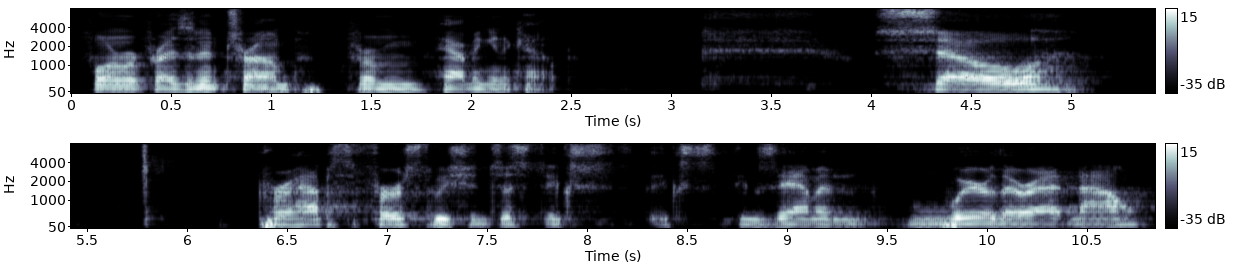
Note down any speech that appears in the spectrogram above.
former President Trump from having an account? So perhaps first we should just ex- ex- examine where they're at now.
